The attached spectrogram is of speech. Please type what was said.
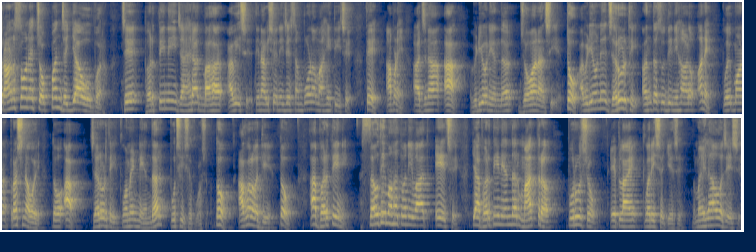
ત્રણસો ને ચોપન જગ્યાઓ ઉપર જે ભરતીની જાહેરાત બહાર આવી છે, તેના વિશેની જે સંપૂર્ણ માહિતી છે, તે આપણે આજના આ વિડીયોની અંદર જોવાના છીએ. તો આ વિડીયોને જરૂરથી અંત સુધી નિહાળો અને કોઈ પણ પ્રશ્ન હોય તો આપ જરૂરથી કોમેન્ટની અંદર પૂછી શકો છો. તો આગળ વધીએ. તો આ ભરતીની સૌથી મહત્વની વાત એ છે કે આ ભરતીની અંદર માત્ર પુરુષો એપ્લાય કરી શકે છે મહિલાઓ જે છે,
